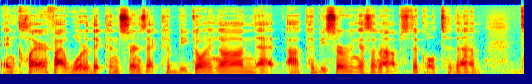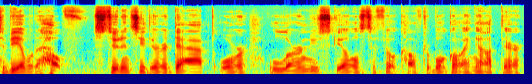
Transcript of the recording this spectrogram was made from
and clarify what are the concerns that could be going on that uh, could be serving as an obstacle to them to be able to help students either adapt or learn new skills to feel comfortable going out there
